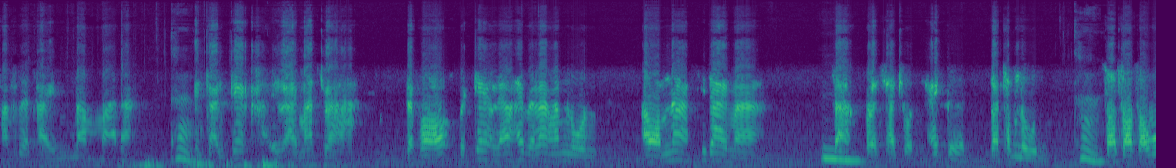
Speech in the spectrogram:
พรรคเพื่อไทยนำมานะ ค่ะ เป็นการแก้ไขรายมาตรา แต่พอไปแก้แล้วให้ไปร่างรัฐธรรมนูญเอาอำนาจที่ได้มาอืมจากประชาชนให้เกิดรัฐธรรมนูญ ค่ะ สสสว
